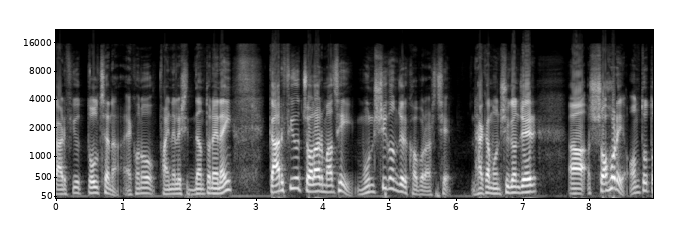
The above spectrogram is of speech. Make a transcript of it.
কারফিউ তুলছে না এখনও ফাইনালে সিদ্ধান্ত নেয় নাই। কারফিউ চলার মাঝেই মুন্সীগঞ্জের খবর আসছে। ঢাকা মুন্সীগঞ্জের শহরে অন্তত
